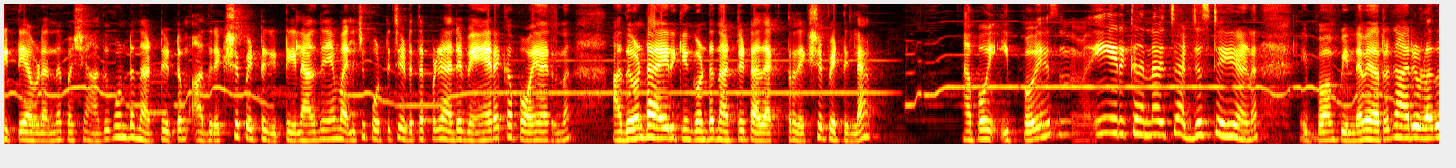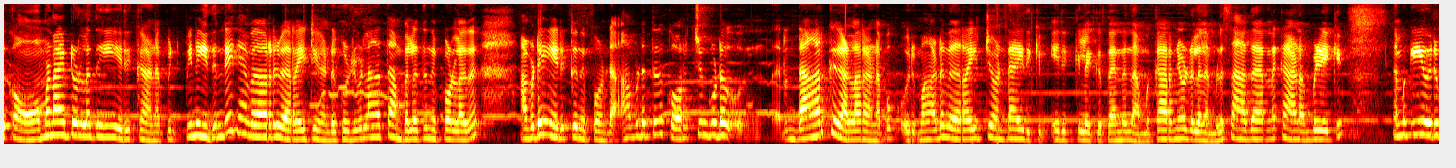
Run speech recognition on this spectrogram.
കിട്ടി അവിടെ നിന്ന് പക്ഷേ അതുകൊണ്ട് നട്ടിട്ടും അത് രക്ഷപ്പെട്ട് കിട്ടിയില്ല. അത് ഞാൻ വലിച്ചു പൊട്ടിച്ചെടുത്തപ്പോഴേ അതിന്റെ വേരൊക്കെ പോയായിരുന്നു. അതുകൊണ്ടായിരിക്കും കൊണ്ട് നട്ടിട്ട് അത് അത്ര രക്ഷപ്പെട്ടില്ല. അപ്പോൾ ഇപ്പോൾ ഈ എരുക്ക് തന്നെ വെച്ച് അഡ്ജസ്റ്റ് ചെയ്യുകയാണ്. ഇപ്പം പിന്നെ വേറൊരു കാര്യമുള്ളത് കോമൺ ആയിട്ടുള്ളത് ഈ എരുക്കാണ്. പിന്നെ ഇതിന്റെ ഞാൻ വേറൊരു വെറൈറ്റി ഉണ്ട് കുഴിവിളാത്ത അമ്പലത്തിൽ നിൽപ്പുള്ളത് അവിടെ എരുക്ക് നിൽപ്പുണ്ട് അവിടുത്തെ കുറച്ചും കൂടെ ഡാർക്ക് കളറാണ് അപ്പോൾ ഒരുപാട് വെറൈറ്റി ഉണ്ടായിരിക്കും എരുക്കിലേക്ക് തന്നെ. നമുക്ക് അറിഞ്ഞോണ്ടല്ലോ നമ്മൾ സാധാരണ കാണുമ്പോഴേക്കും നമുക്ക് ഈ ഒരു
